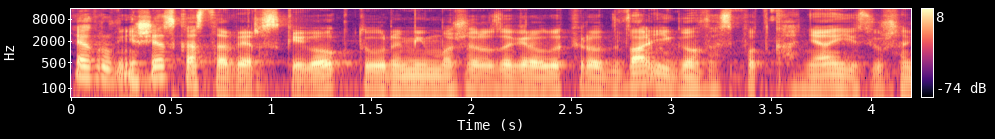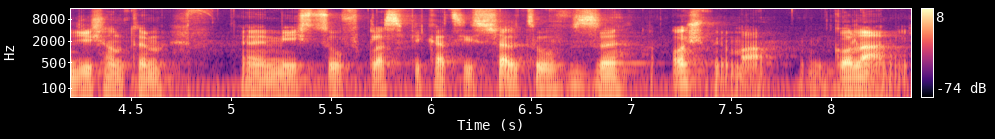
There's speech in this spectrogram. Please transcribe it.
jak również Jacka Stawiarskiego, który mimo, że rozegrał dopiero dwa ligowe spotkania, jest już na dziesiątym e, miejscu w klasyfikacji strzelców z ośmioma golami.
